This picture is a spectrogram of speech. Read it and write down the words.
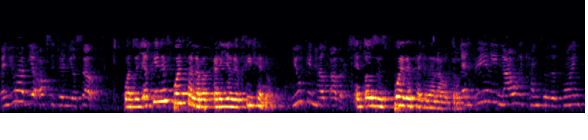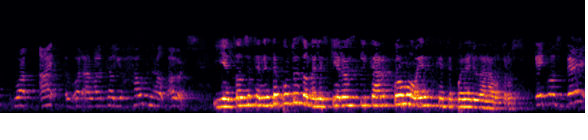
When you have your oxygen yourself, Cuando ya tienes puesta la mascarilla de oxígeno, you can help others. entonces puedes ayudar a otros. And really now we come to the point what I what I want to tell you how to help others. Y entonces en este punto es donde les quiero explicar cómo es que se puede ayudar a otros. It was very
